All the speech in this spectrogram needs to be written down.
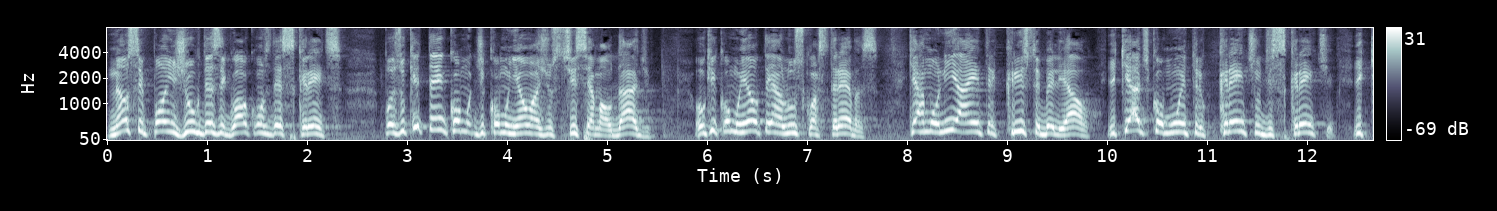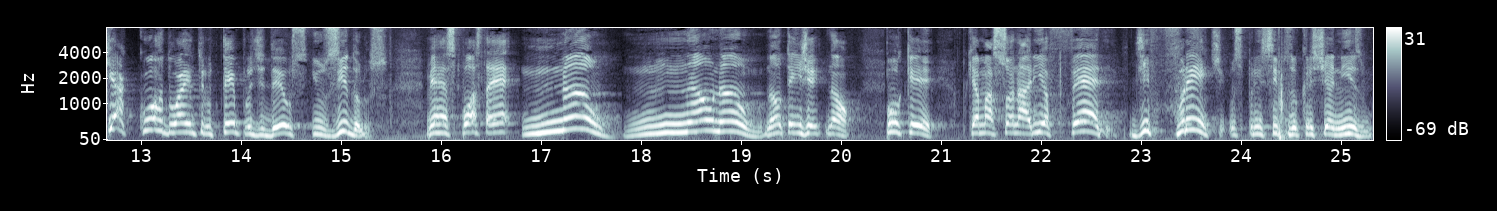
Não se põe em julgo desigual com os descrentes, pois o que tem de comunhão a justiça e a maldade? Ou que comunhão tem a luz com as trevas? Que harmonia há entre Cristo e Belial? E que há de comum entre o crente e o descrente? E que acordo há entre o templo de Deus e os ídolos? Minha resposta é não! Não, não! Não tem jeito não. Por quê? Porque a maçonaria fere de frente os princípios do cristianismo.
